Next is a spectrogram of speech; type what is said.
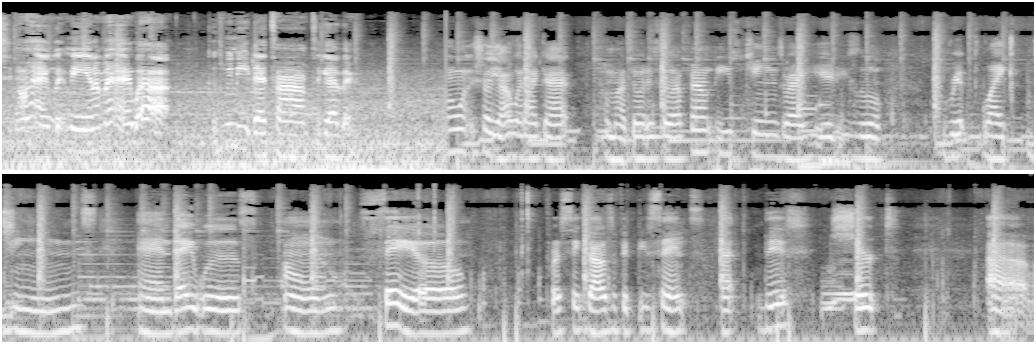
she's gonna hang with me and I'm gonna hang with her because we need that time together. I want to show y'all what I got for my daughter. So I found these jeans right here, these little ripped like jeans and they was on sale for $6.50. Uh, this shirt uh,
